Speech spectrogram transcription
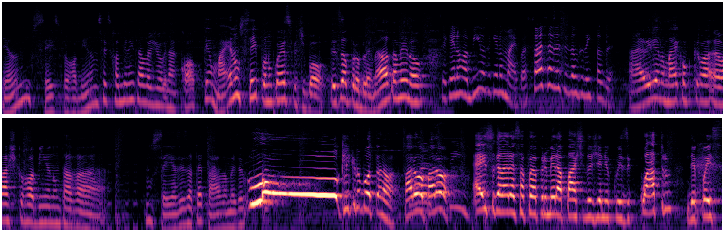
Eu não sei se foi o Robinho. Eu não sei se o Robinho nem tava jogando na Copa. Tem o. Eu não sei, pô, eu não conheço futebol. Esse é o problema. Ela também não. Você quer ir no Robinho ou você quer ir no Michael? É só essa decisão que você tem que fazer. Ah, eu iria no Maicon porque eu, eu acho que o Robinho não tava. Não sei, às vezes até tava, mas eu. Uh! Clique no botão, não. Parou, Como parou? assim? É isso, galera. Essa foi a primeira parte do Gênio Quiz 4. Depois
